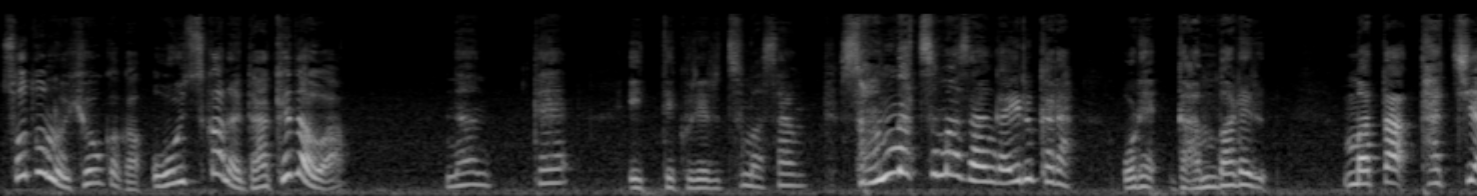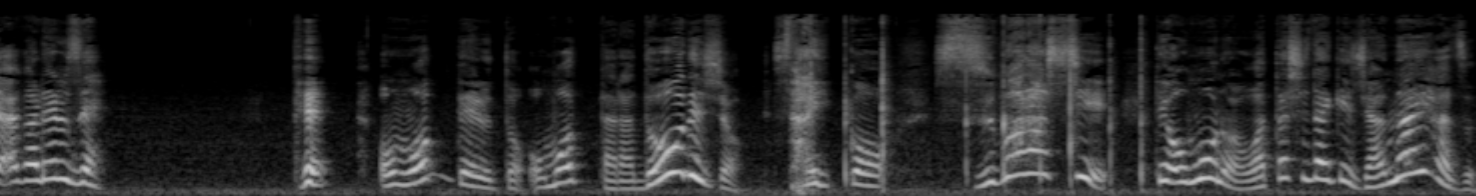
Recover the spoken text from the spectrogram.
外の評価が追いつかないだけだわ。なんてって言ってくれる妻さん。そんな妻さんがいるから俺頑張れる。また立ち上がれるぜ。って思ってると思ったらどうでしょう。最高。素晴らしい。って思うのは私だけじゃないはず。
